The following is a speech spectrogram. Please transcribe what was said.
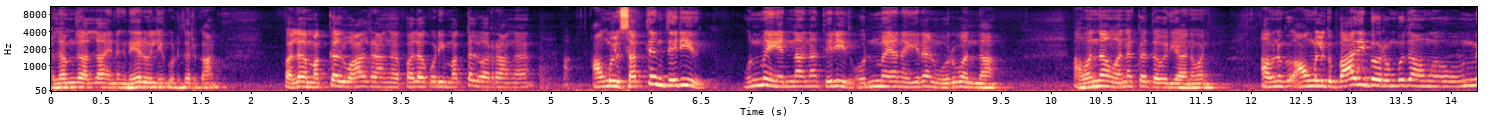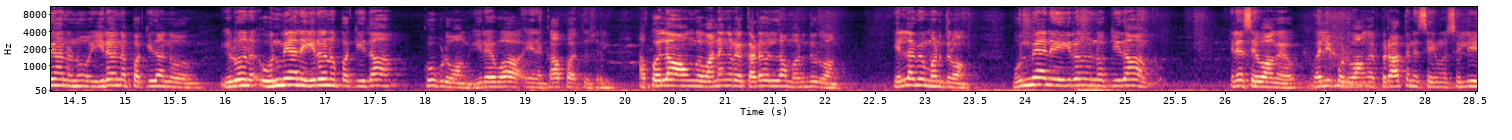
அலமது அல்லா எனக்கு நேர்வழி கொடுத்துருக்கான். பல மக்கள் வாழ்கிறாங்க பல கோடி மக்கள் வர்றாங்க. அவங்களுக்கு சத்தியம் தெரியுது. உண்மை என்னன்னா தெரியுது. உண்மையான இறைவன் ஒருவன் தான் அவன் தான் வணக்க தகுதியானவன் அவனுக்கு அவங்களுக்கு பாதிப்பு வரும்போது அவங்க உண்மையான நோ இறைவனை பக்கி தான் நோ இறைவனை உண்மையான இறைவனை பக்கி தான் கூப்பிடுவாங்க. இறைவா என்னை காப்பாற்று சொல்லி. அப்போல்லாம் அவங்க வணங்குற கடவுள்லாம் மறந்துடுவாங்க. எல்லாமே மறந்துடுவாங்க. உண்மையான இறைவன் நோக்கி தான் என்ன செய்வாங்க? வழிபடுவாங்க பிரார்த்தனை செய்வாங்க சொல்லி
